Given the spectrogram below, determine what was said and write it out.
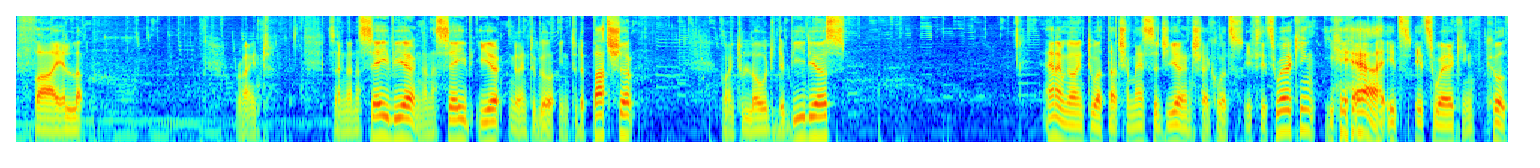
file. Right. So I'm gonna save here I'm gonna save here I'm going to go into the patch going to load the videos. And I'm going to attach a message here and check what's if it's working. Yeah it's it's working. Cool.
